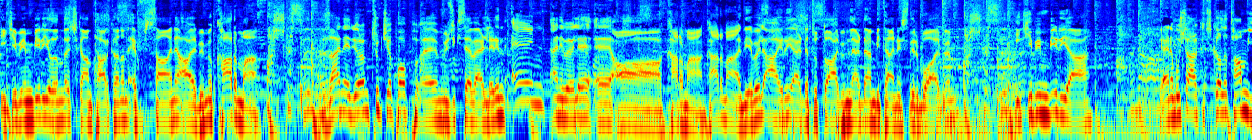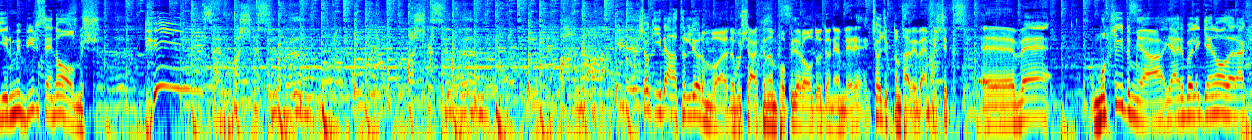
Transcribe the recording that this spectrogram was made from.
2001 yılında çıkan Tarkan'ın efsane albümü Karma. Zannediyorum Türkçe pop e, müzik severlerin en hani böyle e, aa Karma Karma diye böyle ayrı yerde tuttuğu albümlerden bir tanesidir bu albüm. 2001 ya. Yani bu şarkı çıkalı tam 21 sene olmuş. Püh. Çok iyi de hatırlıyorum bu arada bu şarkının popüler olduğu dönemleri. Çocuktum tabii ben bir tık. Ee, ve mutluydum ya. Yani böyle genel olarak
